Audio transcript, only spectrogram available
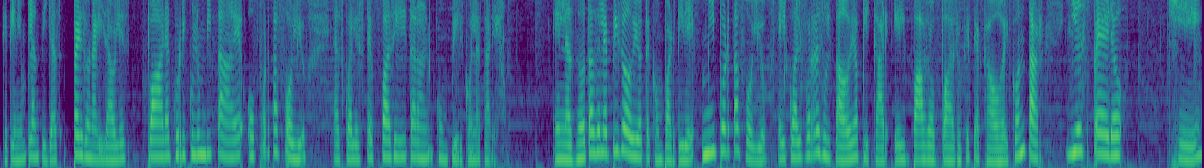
que tienen plantillas personalizables para currículum vitae o portafolio, las cuales te facilitarán cumplir con la tarea. En las notas del episodio te compartiré mi portafolio, el cual fue resultado de aplicar el paso a paso que te acabo de contar y espero que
